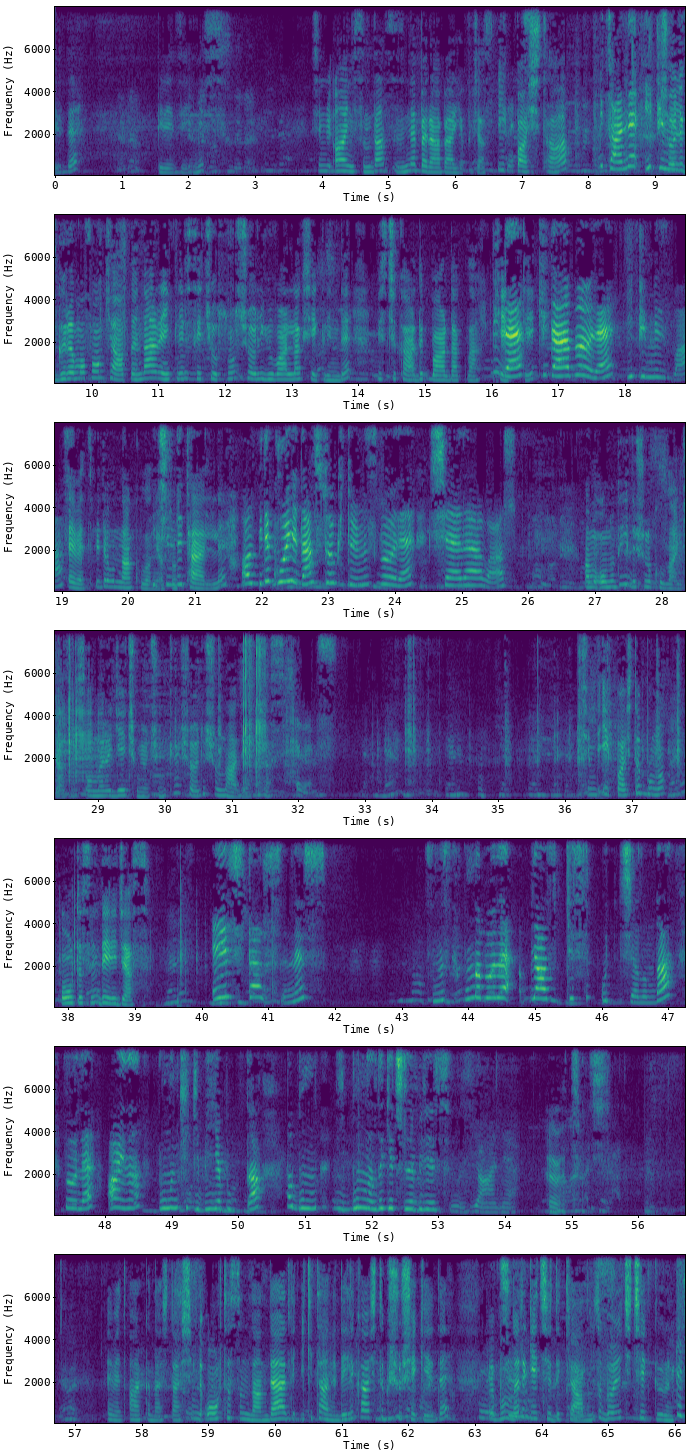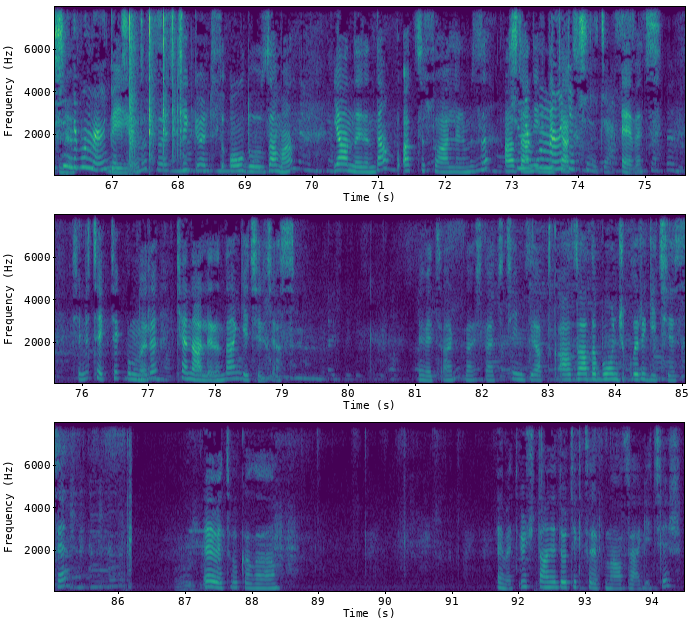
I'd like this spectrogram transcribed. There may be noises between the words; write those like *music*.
Bir de bileziğimiz. Şimdi aynısından sizinle beraber yapacağız. İlk başta Bir tane ipimiz. şöyle gramofon kağıtlarından renkleri seçiyorsunuz. Şöyle yuvarlak şeklinde biz çıkardık bardakla bir de, kestik. bir de böyle ipimiz var. Evet bir de bundan kullanıyorsunuz İçinde- telli. Bir de kolyeden söktüğümüz böyle şeyler var. Ama onu değil de şunu kullanacağız biz. Onlara geçmiyor çünkü. Şöyle şunlarla yapacağız. Evet. Şimdi ilk başta bunu ortasını deleceğiz. Eğer isterseniz siz bunda böyle biraz kesip uçlarından böyle aynı bununki gibi yapıp da ha, bun, bunları da getirebilirsiniz yani. Evet. Evet arkadaşlar şimdi ortasından deldik iki tane delik açtık şu şekilde ve bunları geçirdik kağıdımıza böyle çiçek Evet, görüntüsünü şimdi bunları geç. veriyoruz. Böyle çiçek görüntüsü olduğu zaman yanlarından bu aksesuarlarımızı bunları elindeki aks- geçireceğiz. Evet. Şimdi tek tek bunları kenarlarından geçireceğiz. Evet arkadaşlar çiçeğimizi yaptık. Azra da boncukları geçirsin. Evet bakalım. Evet 3 tane de öteki tarafına Azra geçir.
